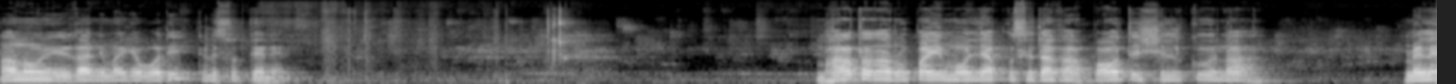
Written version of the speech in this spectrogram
ನಾನು ಈಗ ನಿಮಗೆ ಓದಿ ತಿಳಿಸುತ್ತೇನೆ. ಭಾರತದ ರೂಪಾಯಿ ಮೌಲ್ಯ ಕುಸಿದಾಗ ಪಾವತಿ ಶಿಲ್ಕಿನ ಮೇಲೆ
